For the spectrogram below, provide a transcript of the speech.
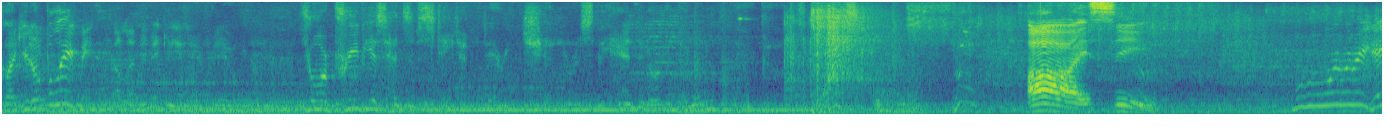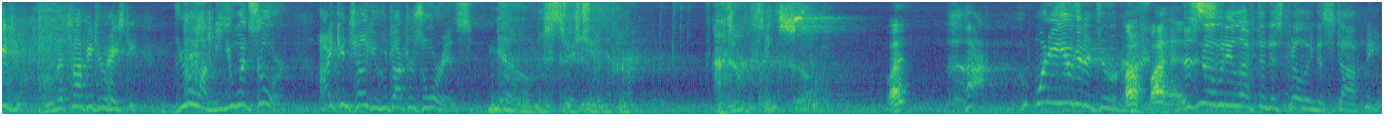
Look like you don't believe me. Now let me make it easier for you. Your previous heads of state have very generously handed over their goods. ah, I see. Wait, wait, wait, agent. Let's not be too hasty. You don't want me, you want Zor. I can tell you who Dr. Zor is. No, Mr. Juniper. I don't think so. What? Ha! What are you gonna do Oh, about it? There's nobody left in this building to stop me.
